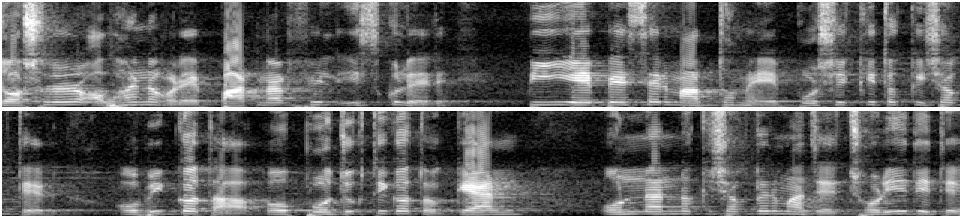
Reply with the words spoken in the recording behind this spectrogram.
যশোরের অভয়নগরে পার্টনারফিল্ড স্কুলের পিএফএসের মাধ্যমে প্রশিক্ষিত কৃষকদের অভিজ্ঞতা ও প্রযুক্তিগত জ্ঞান অন্যান্য কৃষকদের মাঝে ছড়িয়ে দিতে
